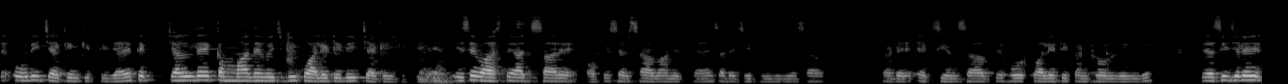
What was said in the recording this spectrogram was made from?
ਤੇ ਉਹਦੀ ਚੈਕਿੰਗ ਕੀਤੀ ਜਾਏ ਤੇ ਚੱਲਦੇ ਕੰਮਾਂ ਦੇ ਵਿੱਚ ਵੀ ਕੁਆਲਿਟੀ ਦੀ ਚੈਕਿੰਗ ਕੀਤੀ ਜਾਏ। ਇਸੇ ਵਾਸਤੇ ਅੱਜ ਸਾਰੇ ਆਫੀਸਰ ਸਾਹਿਬਾਨ ਇੱਥੇ ਆਏ, ਸਾਡੇ ਚੀਫ ਇੰਜੀਨੀਅਰ ਸਾਹਿਬ, ਸਾਡੇ ਐਕਸੀਅਨ ਸਾਹਿਬ ਤੇ ਹੋਰ ਕੁਆਲਿਟੀ ਕੰਟਰੋਲ ਵਿੰਗ ਦੇ। ਤੇ ਅਸੀਂ ਜਿਹੜੇ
